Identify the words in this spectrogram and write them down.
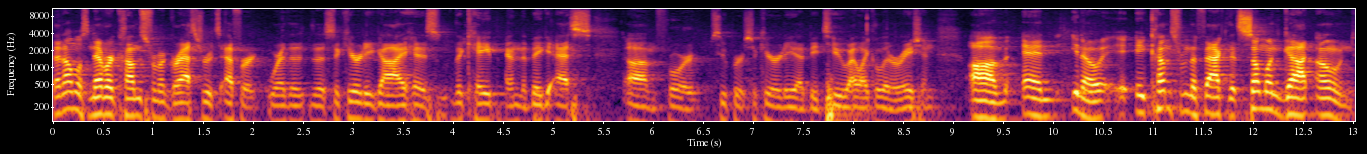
that almost never comes from a grassroots effort where the, the security guy has the cape and the big S um, for super security. That'd be two. I like alliteration. Um, and you know, it, it comes from the fact that someone got owned,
